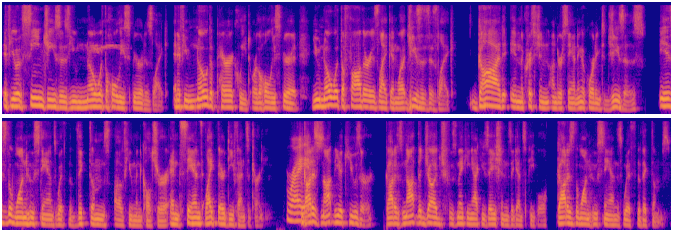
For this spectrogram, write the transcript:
If you have seen Jesus, you know what the Holy Spirit is like. And if you know the Paraclete or the Holy Spirit, you know what the Father is like and what Jesus is like. God, in the Christian understanding, according to Jesus, is the one who stands with the victims of human culture and stands like their defense attorney. Right. God is not the accuser. God is not the judge who's making accusations against people. God is the one who stands with the victims.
